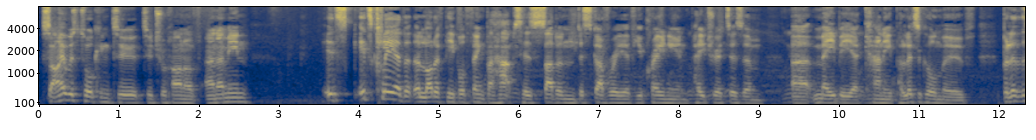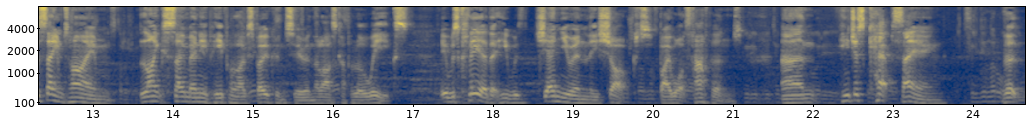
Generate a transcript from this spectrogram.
so I was talking to to Trukhanov, and I mean, it's it's clear that a lot of people think perhaps his sudden discovery of Ukrainian patriotism uh, may be a canny political move. But at the same time, like so many people I've spoken to in the last couple of weeks, it was clear that he was genuinely shocked by what's happened. And he just kept saying that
